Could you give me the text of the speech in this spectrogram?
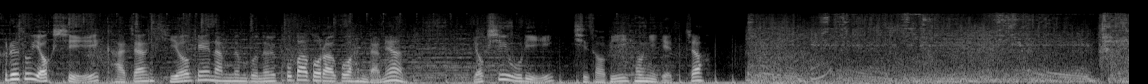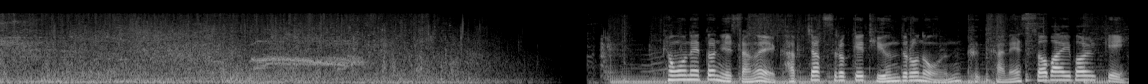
그래도 역시 가장 기억에 남는 분을 꼽아보라고 한다면 역시 우리 지섭이 형이겠죠? 평온했던 일상을 갑작스럽게 뒤흔들어 놓은 극한의 서바이벌 게임.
